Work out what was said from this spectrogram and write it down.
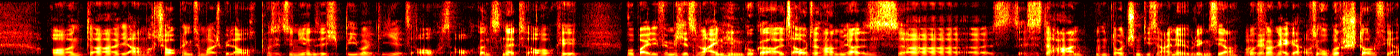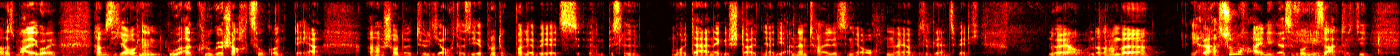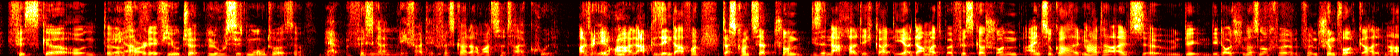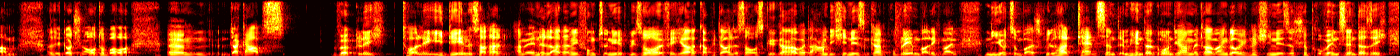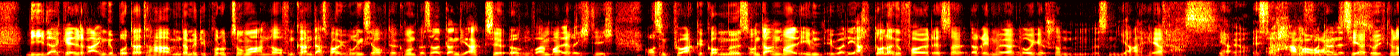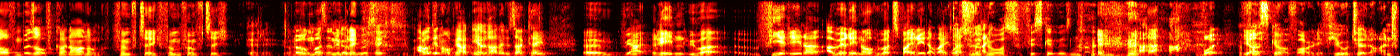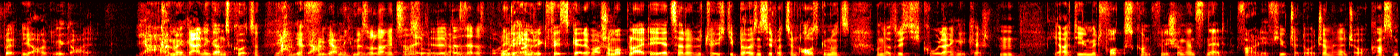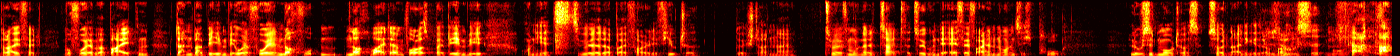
Und äh, ja, macht Schaupeng zum Beispiel auch, positionieren sich, BYD jetzt auch, ist auch ganz nett, auch okay. Wobei die für mich jetzt nur einen Hingucker als Auto haben, ja, das ist, äh, äh es ist der Hahn, mit dem deutschen Designer übrigens, ja, okay. Wolfgang Egger aus Oberstorf, ja, aus dem Allgäu, haben sich auch einen kluger Schachzug und der äh, schaut natürlich auch, dass ihr Produktpalette jetzt ein bisschen moderner gestalten. Ja, die anderen Teile sind ja auch, naja, ein bisschen grenzwertig. Naja, und dann haben wir. Ja, du hast schon noch einige, hast du vorhin gesagt. Die Fisker und äh, ja. Faraday Future, Lucid Motors. Ja, ja Fisker, ich fand den Fisker damals total cool. Also ja. mal abgesehen davon, das Konzept schon, diese Nachhaltigkeit, die ja damals bei Fisker schon Einzug gehalten hatte, als äh, die, die, Deutschen das noch für, für ein Schimpfwort gehalten haben, also die deutschen Autobauer, ähm, da gab's wirklich tolle Ideen. Es hat halt am Ende leider nicht funktioniert, wie so häufig. Ja, Kapital ist ausgegangen, aber da haben die Chinesen kein Problem, weil ich meine, NIO zum Beispiel hat Tencent im Hintergrund. Die haben mittlerweile, glaube ich, eine chinesische Provinz hinter sich, die da Geld reingebuttert haben, damit die Produktion mal anlaufen kann. Das war übrigens ja auch der Grund, weshalb dann die Aktie irgendwann mal richtig aus dem Quark gekommen ist und dann mal eben über die 8 Dollar gefeuert ist. Da, da reden wir ja, glaube ich, jetzt schon, ist ein Jahr her. Krass. Ja, ja. ist der also Hammer. Und dann ist sie ja durchgelaufen bis auf, keine Ahnung, 50, 55? Irre. Irgendwas in dem Dreh. Aber genau, wir hatten ja gerade gesagt, hey, ähm, wir reden über äh, vier Räder, aber wir reden auch über zwei Räder. Weil Wolltest das du nicht nur was zu Fiske wissen? Woll, ja. Fiske for the Future, der Ansprech ja, egal. Ja, können wir gerne ganz kurz. Wir haben, wir haben, wir haben nicht mehr so lange Zeit. So, ja. Das ist ja das Problem. Gut, Henrik Fisker, der war schon mal pleite. Jetzt hat er natürlich die Börsensituation ausgenutzt und hat richtig Kohle eingecasht. Hm, ja, Deal mit Fox finde ich schon ganz nett. Faraday Future, deutscher Manager, auch Carsten Breifeld. War vorher bei Byton, dann bei BMW oder vorher noch, noch weiter im Voraus bei BMW und jetzt will er da bei Faraday Future durchstarten. Naja, zwölf Monate Zeitverzögerung, der FF91, puh. Lucid Motors sollten einige drauf haben. Lucid Motors,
